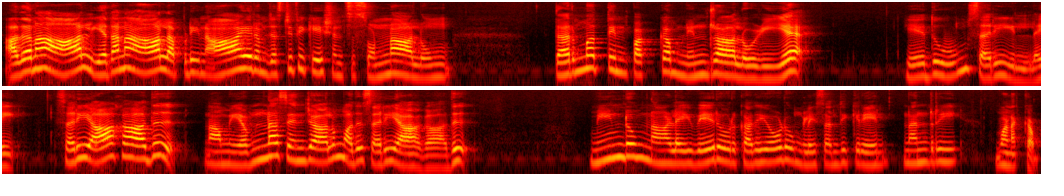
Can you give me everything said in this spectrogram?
அதனால் எதனால் அப்படின்னு ஆயிரம் ஜஸ்டிஃபிகேஷன்ஸ் சொன்னாலும் தர்மத்தின் பக்கம் நின்றாலொழிய எதுவும் சரியில்லை. சரியாகாது. நாம் என்ன செஞ்சாலும் அது சரியாகாது. மீண்டும் நாளை வேறொரு கதையோடு உங்களை சந்திக்கிறேன். நன்றி வணக்கம்.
